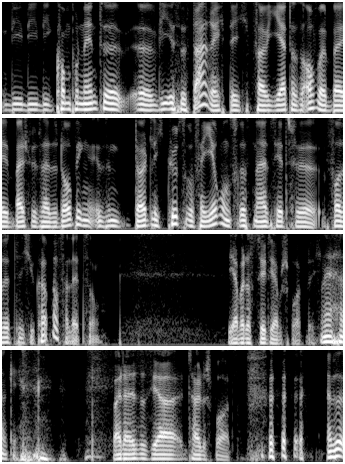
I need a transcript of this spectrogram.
die, die, die Komponente, äh, wie ist es da rechtlich? Verjährt das auch, weil bei beispielsweise Doping sind deutlich kürzere Verjährungsfristen als jetzt für vorsätzliche Körperverletzungen. Ja, aber das zählt ja im Sport nicht. Okay. Weil da ist es ja Teil des Sports. Also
